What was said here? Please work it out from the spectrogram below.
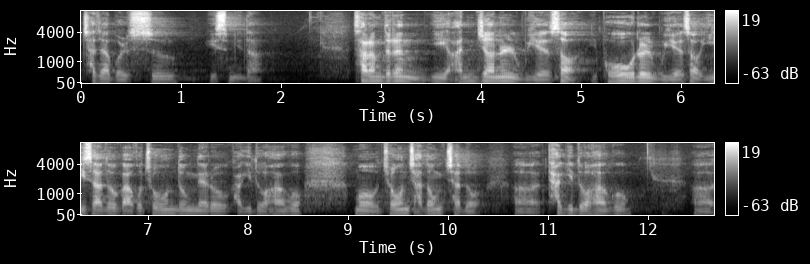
찾아볼 수 있습니다. 사람들은 이 안전을 위해서 이 보호를 위해서 이사도 가고 좋은 동네로 가기도 하고 뭐 좋은 자동차도 어, 타기도 하고 어,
